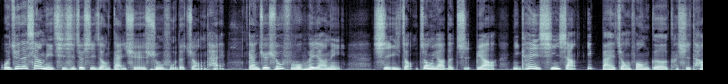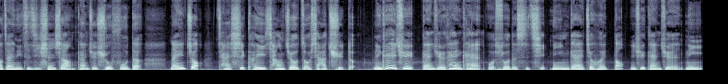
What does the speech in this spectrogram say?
我觉得像你其实就是一种感觉舒服的状态。感觉舒服会让你是一种重要的指标。你可以欣赏一百种风格，可是套在你自己身上感觉舒服的那一种，才是可以长久走下去的。你可以去感觉看看我说的事情，你应该就会懂。你去感觉你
